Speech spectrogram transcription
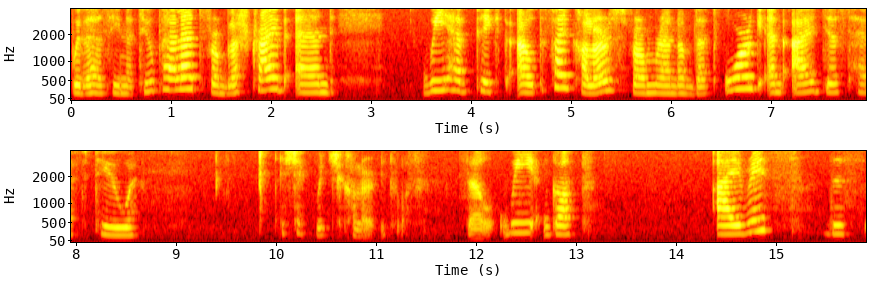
with the Hasina 2 palette from Blush Tribe, and we have picked out five colors from random.org, and I just have to check which color it was. So we got Iris, this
